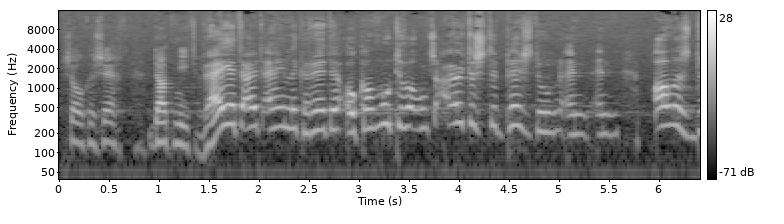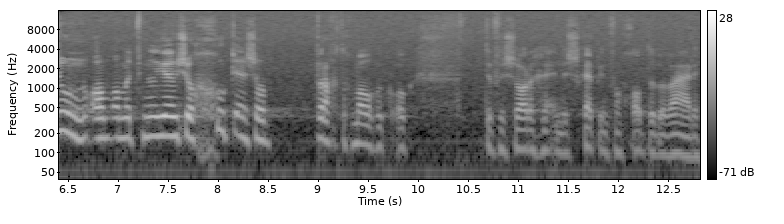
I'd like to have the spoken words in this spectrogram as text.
Zo gezegd, dat niet wij het uiteindelijk redden, ook al moeten we ons uiterste best doen en, en alles doen om, om het milieu zo goed en zo prachtig mogelijk ook te verzorgen en de schepping van God te bewaren.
